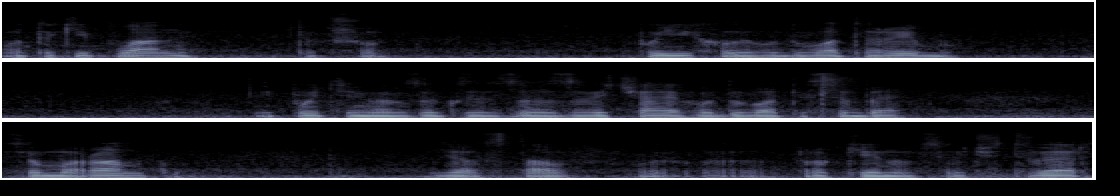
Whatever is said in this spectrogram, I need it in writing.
Отакі плани. Так що поїхали годувати рибу. І потім, як зазвичай, годувати себе. Сьома ранку. Я встав, е, прокинувся о четвертій.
